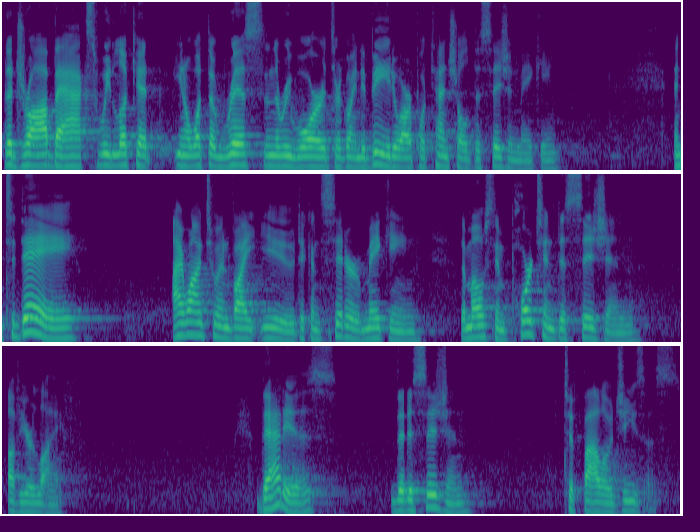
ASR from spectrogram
the drawbacks, we look at you know, what the risks and the rewards are going to be to our potential decision making. And today, I want to invite you to consider making the most important decision of your life. That is the decision to follow Jesus.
